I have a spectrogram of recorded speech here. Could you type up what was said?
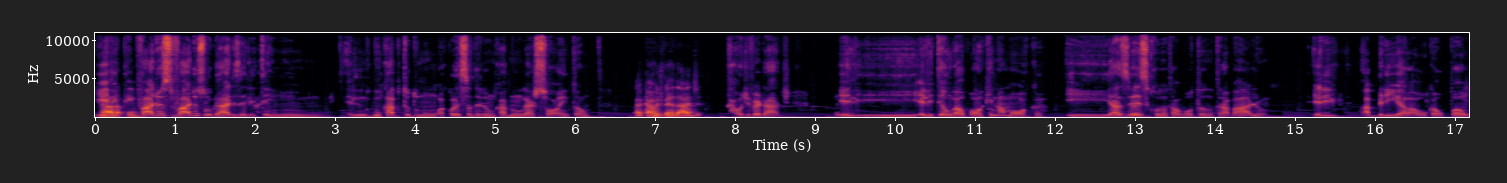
E Cara, ele tem vários, vários lugares, ele tem. Ele não cabe tudo num. A coleção dele não cabe num lugar só. Então, É carro de verdade? carro de verdade. Ele, ele tem um galpão aqui na Moca. E às vezes, quando eu tava voltando do trabalho, ele abria lá o galpão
